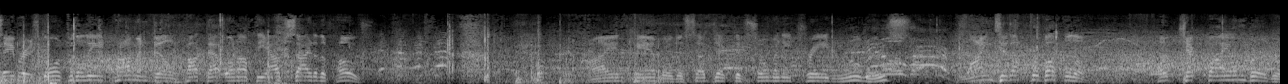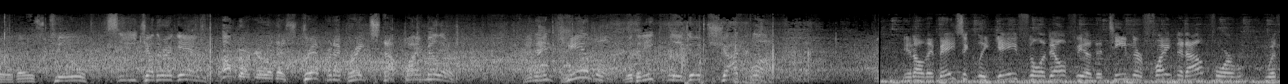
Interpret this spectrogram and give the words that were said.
Sabres going for the lead. Pominville caught that one off the outside of the post. Brian Campbell, the subject of so many trade rumors, lines it up for Buffalo. Hook check by Umberger. Those two see each other again. Umberger with a strip and a great stop by Miller. And then Campbell with an equally good shot block. You know they basically gave Philadelphia the team they're fighting it out for with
